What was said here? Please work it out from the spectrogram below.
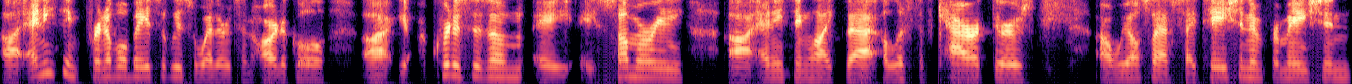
uh, anything printable basically, so whether it's an article, uh, a criticism, a, a summary, uh, anything like that, a list of characters. Uh, we also have citation information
